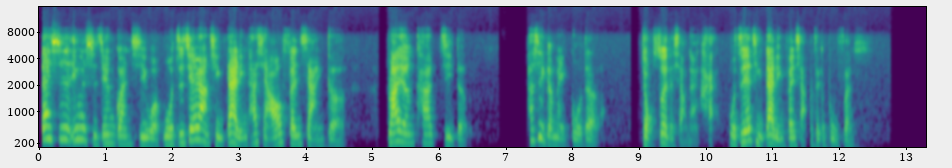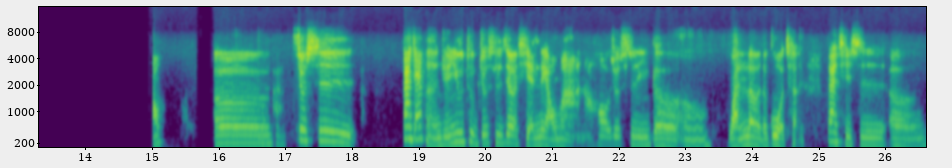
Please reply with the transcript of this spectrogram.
但是因为时间关系，我我直接让请戴琳，他想要分享一个 Ryan k a j i 的，他是一个美国的九岁的小男孩，我直接请戴琳分享这个部分。好，呃，就是大家可能觉得 YouTube 就是这个闲聊嘛，然后就是一个嗯玩乐的过程，但其实呃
